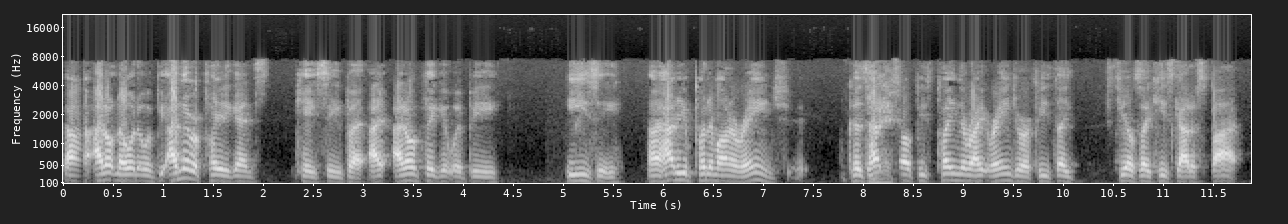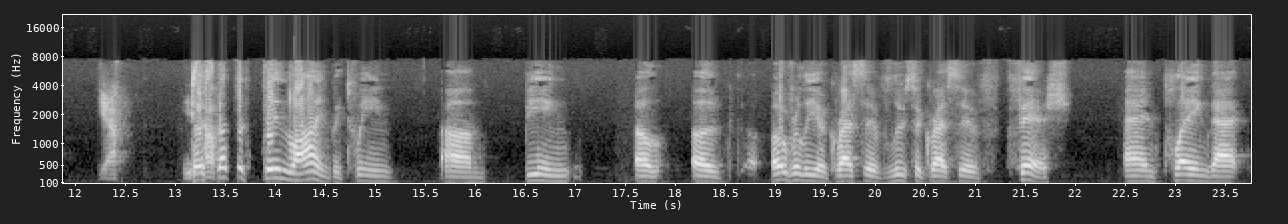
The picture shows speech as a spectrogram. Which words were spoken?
uh, I don't know what it would be. I've never played against Casey, but I, I don't think it would be easy. Uh, how do you put him on a range? Because right. I don't know if he's playing the right range or if he's like feels like he's got a spot. Yeah, he's there's tough. such a thin line between um, being a, a overly aggressive, loose aggressive fish and playing that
